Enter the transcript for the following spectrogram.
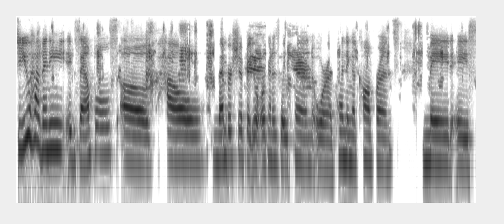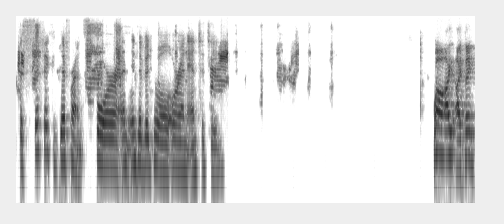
Do you have any examples of how membership at your organization or attending a conference made a specific difference for an individual or an entity? Well, I, I think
